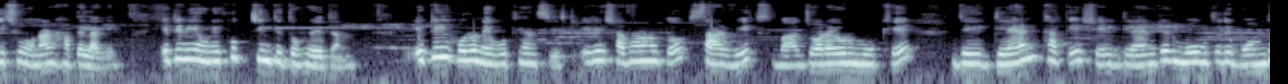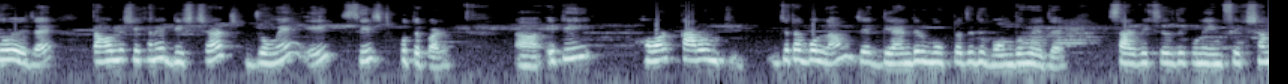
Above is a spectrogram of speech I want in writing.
কিছু ওনার হাতে লাগে। এটি নিয়ে উনি খুব চিন্তিত হয়ে যান। এটি হলো নেবোথিয়ান সিস্ট। এটি সাধারণত সার্ভিক্স বা জরায়ুর মুখে যে গ্ল্যান্ড থাকে, সেই গ্ল্যান্ডের মুখ যদি বন্ধ হয়ে যায়, তাহলে সেখানে ডিসচার্জ জমে এই সিস্ট হতে পারে। এটি হওয়ার কারণ কি? যেটা বললাম যে গ্ল্যান্ডের মুখটা যদি বন্ধ হয়ে যায় সার্ভিক্সে যদি কোনো ইনফেকশন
